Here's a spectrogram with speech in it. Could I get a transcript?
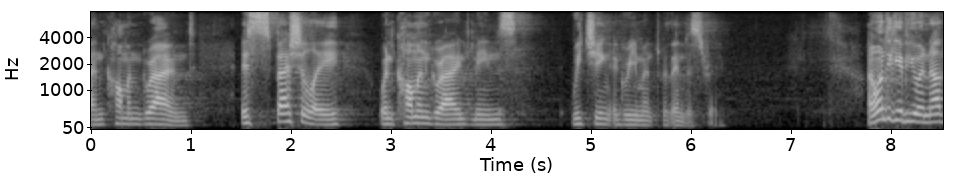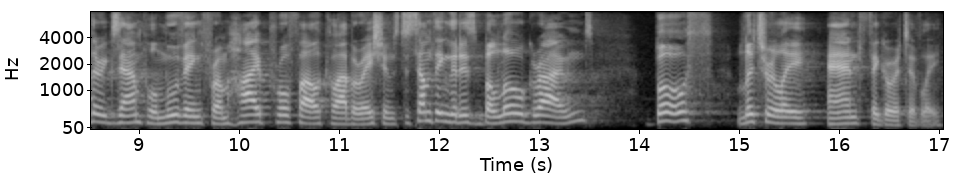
and common ground, especially when common ground means reaching agreement with industry. I want to give you another example moving from high profile collaborations to something that is below ground, both literally and figuratively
